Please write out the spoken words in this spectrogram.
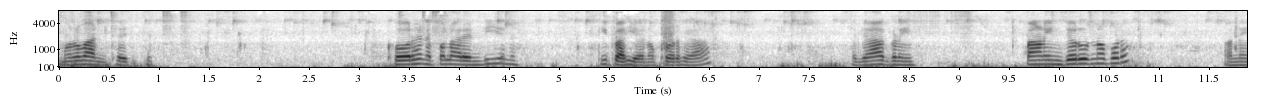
મરવાની થઈ ખોર હે ને પલારે ને દઈએ ને ટીપાહિયાનો ખોર હે આ. એટલે આગણી પાણીની જરૂર ન પડે અને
